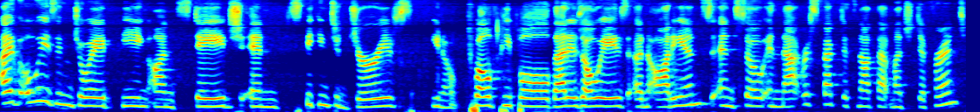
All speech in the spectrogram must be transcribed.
I've always enjoyed being on stage and speaking to juries, you know, 12 people, that is always an audience. And so in that respect, it's not that much different.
